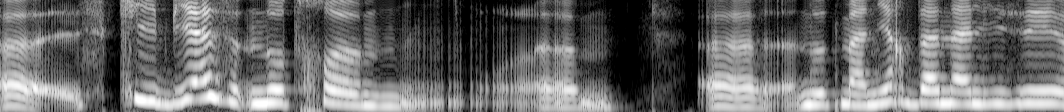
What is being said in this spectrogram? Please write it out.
euh, ce qui biaise notre, euh, notre manière d'analyser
